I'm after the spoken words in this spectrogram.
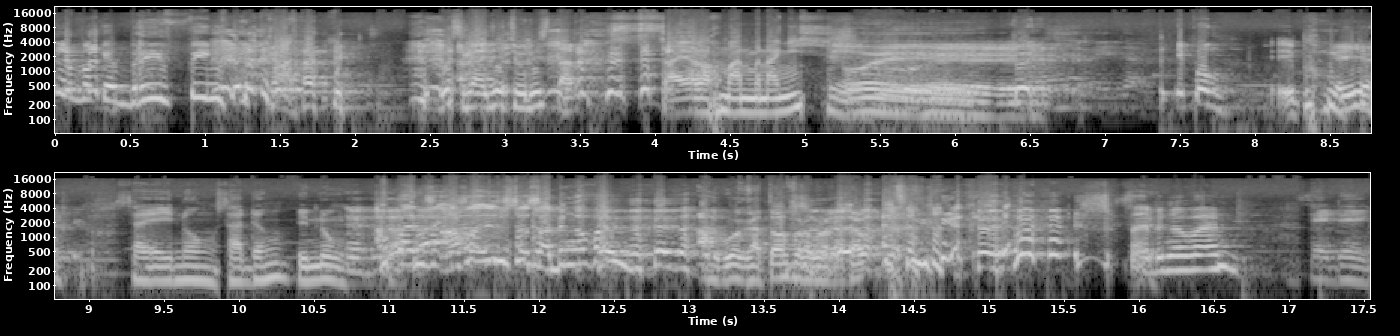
nggak pakai briefing. Gue sengaja curi start. saya Rohman menangis Ipung. Ipung. Iya. Saya Inung Sadeng. Inung. Apaan sih? Apa sih? Sadeng apaan? Ah gue gak tau pernah gak tau. Sadeng apaan? Sedeng.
